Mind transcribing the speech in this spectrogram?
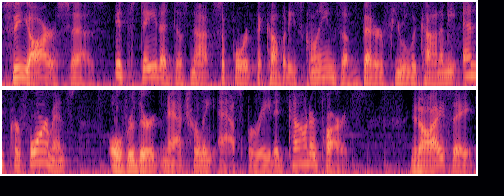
CR says its data does not support the company's claims of better fuel economy and performance over their naturally aspirated counterparts. You know, I say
